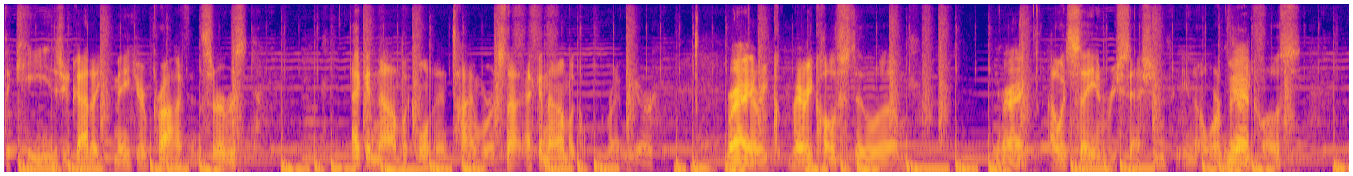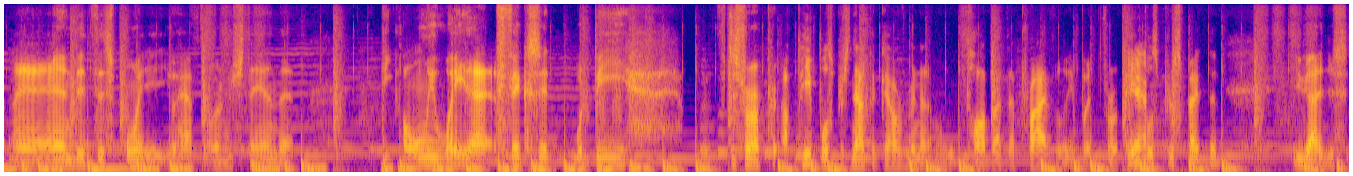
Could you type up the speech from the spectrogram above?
the key is you got to make your product and service economical in a time where it's not economical. Right? We are right very very close to um, right. I would say in recession. You know, we're very yeah. close, and at this point, you have to understand that the only way to fix it would be just from a, a people's perspective, not the government. We'll talk about that privately, but from a people's yeah. perspective, you got to just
